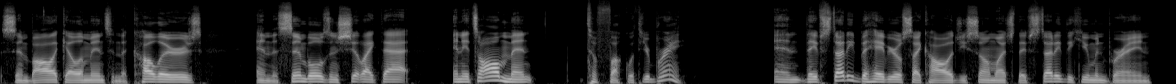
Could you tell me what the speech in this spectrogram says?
symbolic elements and the colors and the symbols and shit like that. And it's all meant to fuck with your brain. And they've studied behavioral psychology so much. They've studied the human brain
